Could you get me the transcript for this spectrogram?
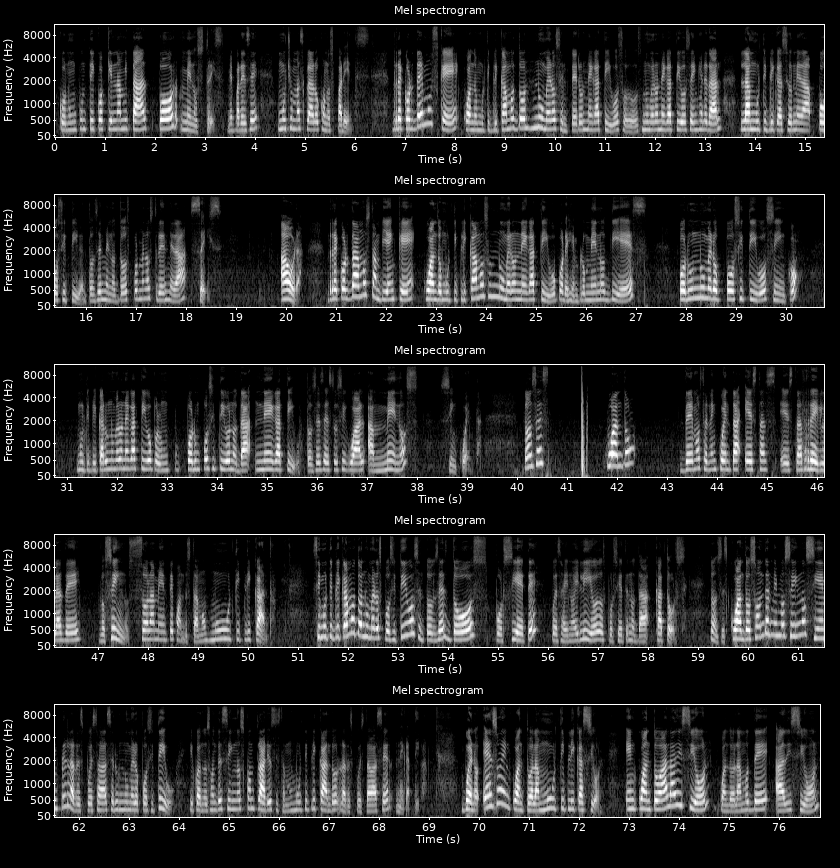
con un puntico aquí en la mitad por menos 3. Me parece mucho más claro con los paréntesis. Recordemos que cuando multiplicamos dos números enteros negativos o dos números negativos en general, la multiplicación me da positiva. Entonces, menos 2 por menos 3 me da 6. Ahora, recordamos también que cuando multiplicamos un número negativo, por ejemplo, menos 10, por un número positivo, 5, multiplicar un número negativo por un, por un positivo nos da negativo. Entonces esto es igual a menos 50. Entonces, ¿cuándo debemos tener en cuenta estas, estas reglas de los signos? Solamente cuando estamos multiplicando. Si multiplicamos dos números positivos, entonces 2 por 7, pues ahí no hay lío, 2 por 7 nos da 14. Entonces, cuando son del mismo signo, siempre la respuesta va a ser un número positivo. Y cuando son de signos contrarios, si estamos multiplicando, la respuesta va a ser negativa. Bueno, eso en cuanto a la multiplicación. En cuanto a la adición, cuando hablamos de adición,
